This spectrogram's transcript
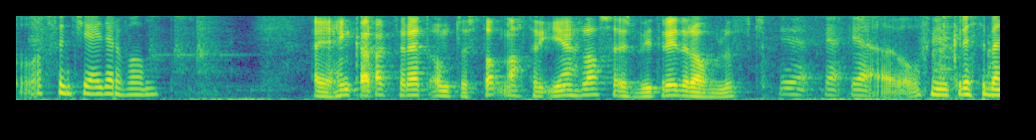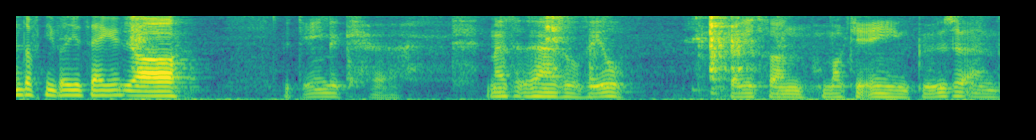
Wat vind jij daarvan? Als je geen karakter hebt om te stappen achter één glas, is het beter eraf bluft. Ja, ja, ja, of je christen bent of niet, wil je zeggen. Ja, uiteindelijk. eh, mensen zijn zoveel. Je weet van, maak je eigen keuze en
